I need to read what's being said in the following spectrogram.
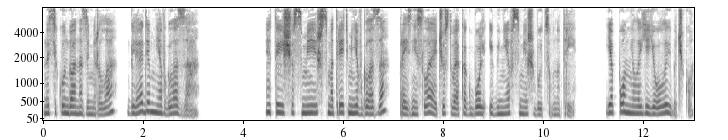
На секунду она замерла, глядя мне в глаза. «Это еще смеешь смотреть мне в глаза?» Произнесла я, чувствуя, как боль и гнев смешиваются внутри. Я помнила ее улыбочку,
